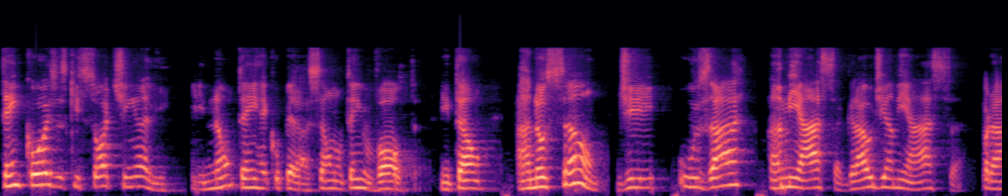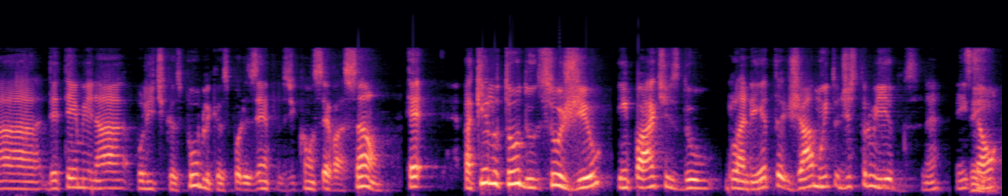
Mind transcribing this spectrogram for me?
tem coisas que só tinha ali e não tem recuperação, não tem volta. Então, a noção de usar ameaça, grau de ameaça, para determinar políticas públicas, por exemplo, de conservação, é, aquilo tudo surgiu em partes do planeta já muito destruídos, né? Então, Sim.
